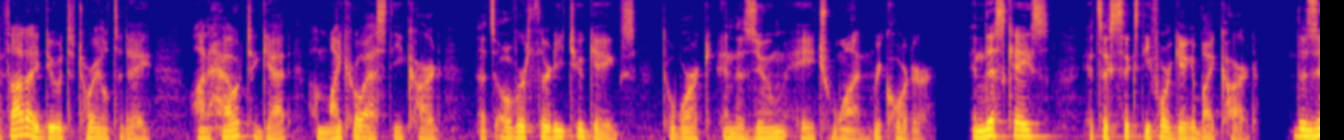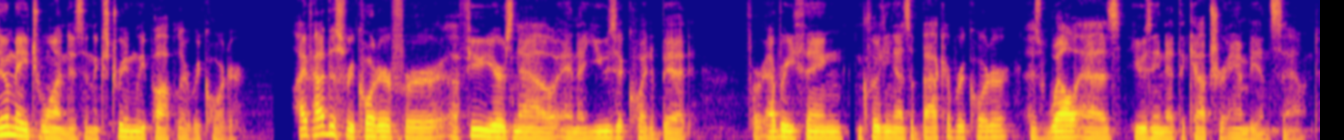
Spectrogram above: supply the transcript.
thought I'd do a tutorial today on how to get a micro SD card that's over 32 gigs to work in the Zoom H1 recorder. In this case, it's a 64 gigabyte card. The Zoom H1 is an extremely popular recorder. I've had this recorder for a few years now and I use it quite a bit for everything, including as a backup recorder, as well as using it to capture ambient sound.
